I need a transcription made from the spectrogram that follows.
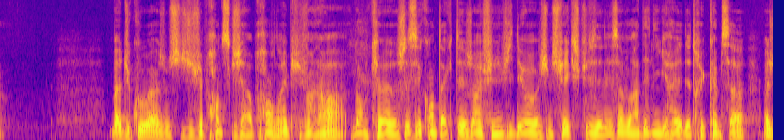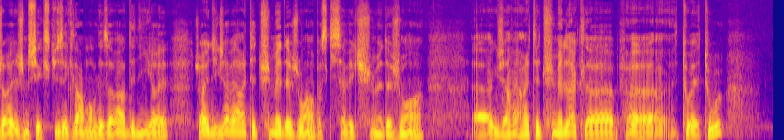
Bah du coup, je me suis dit, je vais prendre ce que j'ai à prendre, et puis voilà. Donc euh, je les ai contactés, j'aurais fait une vidéo, je me suis excusé de les avoir dénigrés, des trucs comme ça. Ouais, je me suis excusé clairement de les avoir dénigrés. J'aurais dit que j'avais arrêté de fumer des joints, parce qu'ils savaient que je fumais des joints, euh, que j'avais arrêté de fumer de la clope, euh, tout et tout.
